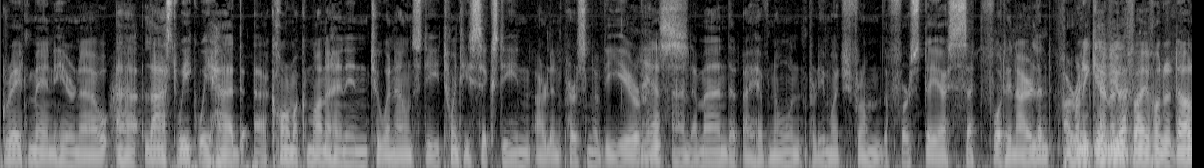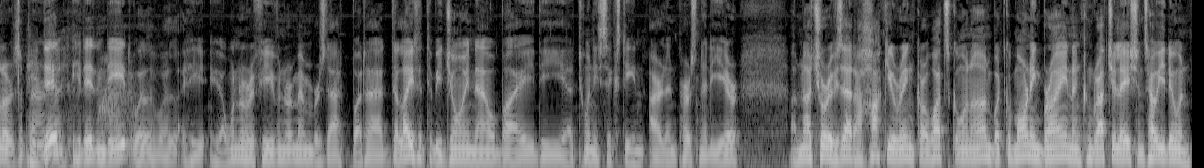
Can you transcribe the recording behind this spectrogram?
great men here now, uh, last week we had uh, Cormac Monaghan in to announce the 2016 Ireland Person of the Year. Yes. And a man that I have known pretty much from the first day I set foot in Ireland. From when he gave you five hundred dollars, apparently. He did. He did indeed. Well, well. He, I wonder if he even remembers that. But uh, delighted to be joined now by the uh, 2016 Ireland Person of the Year. I'm not sure if he's at a hockey rink or what's going on. But good morning, Brian, and congratulations. How are you doing?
